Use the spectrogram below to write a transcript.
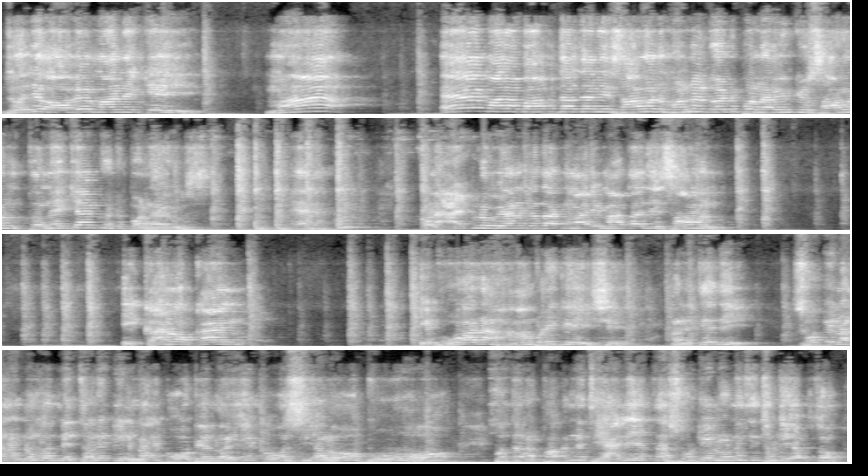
જોજો, હવે માને કે માં, એ મારા બાપ દાદાની સાવન મને ગઢપણ આવી ગયું. સાવન તને ક્યાં ગઢપણ આવ્યું છે? પણ આટલું વેણ કદાચ મારી માતાજી સાવન એ કાનો કાન એ ભુવાના સાંભળી ગઈ છે. અને તેથી ચોટીલાના ડુંગરની તળેટીને મારે કહો ઉભેલો એક ઓશિયાળો ભૂવો પોતાના પગ નથી હાલી જતા ચોટીલો નથી ચડી શકતો.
